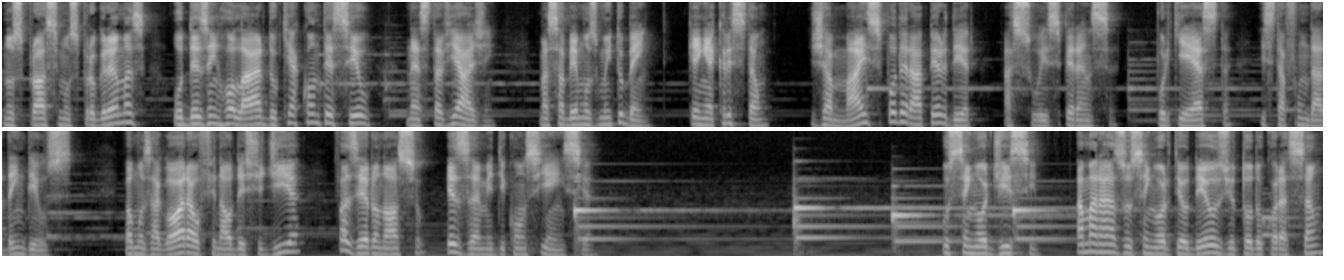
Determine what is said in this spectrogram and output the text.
nos próximos programas o desenrolar do que aconteceu nesta viagem, mas sabemos muito bem: quem é cristão jamais poderá perder a sua esperança, porque esta está fundada em Deus. Vamos agora, ao final deste dia, fazer o nosso exame de consciência. O Senhor disse: Amarás o Senhor teu Deus de todo o coração,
